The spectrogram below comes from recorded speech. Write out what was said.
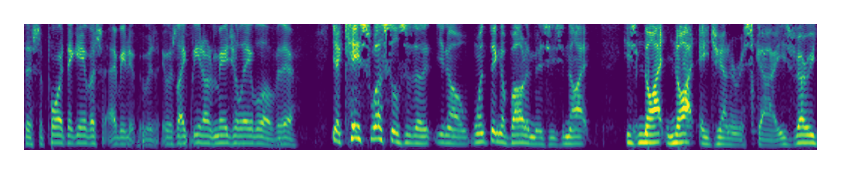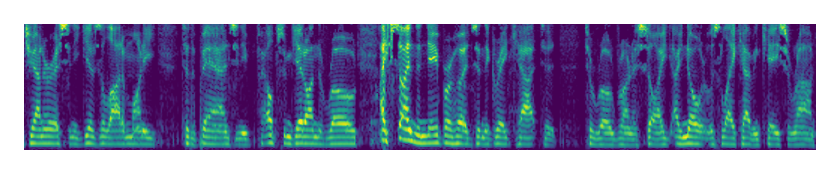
the support they gave us. I mean, it was it was like being on a major label over there. Yeah, Cees Wessels is a you know one thing about him is he's not he's not not a generous guy. He's very generous, and he gives a lot of money to the bands, and he helps them get on the road. I signed the neighborhoods and the Great Cat to to Roadrunner, so I, I know what it was like having Cees around.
